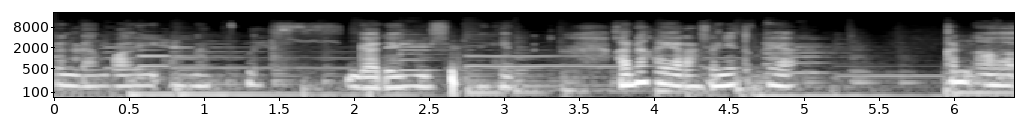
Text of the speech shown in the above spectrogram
rendang paling enak, please. Gak ada yang bisa bikin. Karena kayak rasanya tuh kayak kan eh,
